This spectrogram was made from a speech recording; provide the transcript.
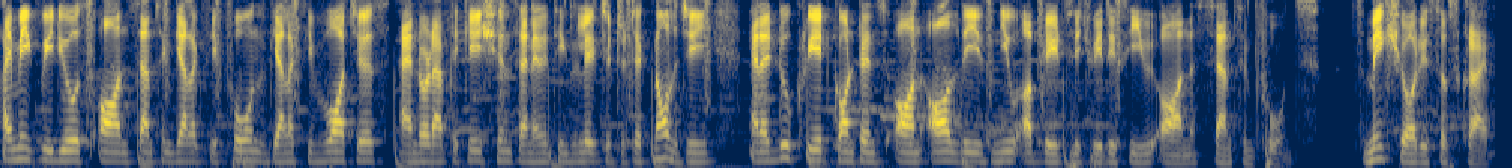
I make videos on Samsung Galaxy phones, Galaxy watches, Android applications and anything related to technology. And I do create contents on all these new updates which we receive on Samsung phones. So make sure you subscribe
